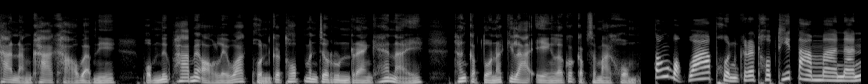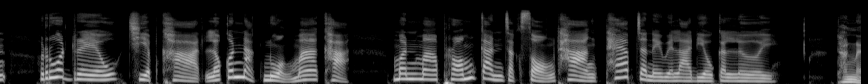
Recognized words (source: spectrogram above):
คาหนังคาขาวแบบนี้ ผมนึกภาพไม่ออกเลยว่าผลกระทบมันจะรุนแรงแค่ไหน ทั้งกับตัวนักกีฬาเองแล้วก็กับสมาคม ต้องบอกว่าผลกระทบที่ตามมานั้น รวดเร็ว เฉียบขาดแล้วก็หนักหน่วงมากค่ะ มันมาพร้อมกันจากสองทางแทบจะในเวลาเดียวกันเลย ทางไหน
